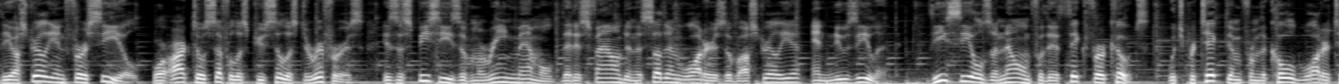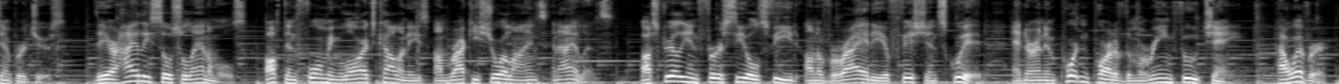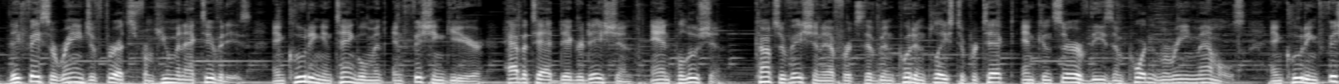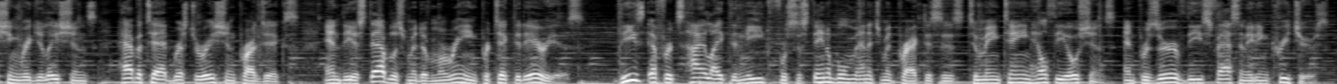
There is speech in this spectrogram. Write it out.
The Australian fur seal, or Arctocephalus pusillus doriferus, is a species of marine mammal that is found in the southern waters of Australia and New Zealand. These seals are known for their thick fur coats, which protect them from the cold water temperatures. They are highly social animals, often forming large colonies on rocky shorelines and islands. Australian fur seals feed on a variety of fish and squid and are an important part of the marine food chain. However, they face a range of threats from human activities, including entanglement in fishing gear, habitat degradation, and pollution. Conservation efforts have been put in place to protect and conserve these important marine mammals, including fishing regulations, habitat restoration projects, and the establishment of marine protected areas. These efforts highlight the need for sustainable management practices to maintain healthy oceans and preserve these fascinating creatures.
